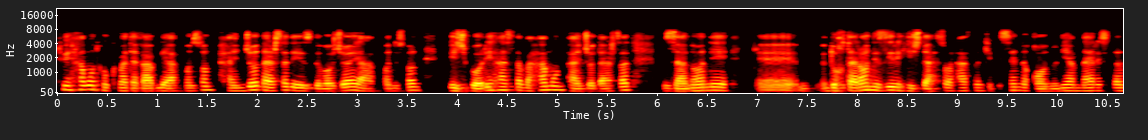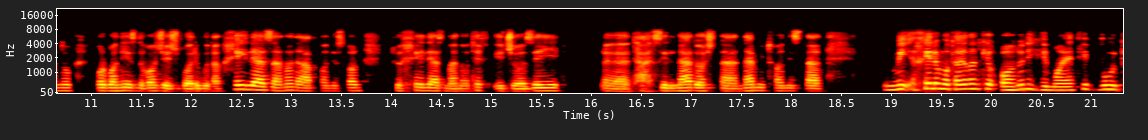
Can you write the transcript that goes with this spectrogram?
توی همون حکومت قبلی افغانستان 50 درصد ازدواجهای افغانستان اجباری هستن و همون 50 درصد زنان دختران زیر 18 سال هستن که به سن قانونی هم نرسیدن و قربانی ازدواج اجباری بودن. خیلی از زنان افغانستان توی خیلی از مناطق اجازه تحصیل نداشتن نمی‌تونستن. خیلی معتقدن که قانون حمایتی بود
